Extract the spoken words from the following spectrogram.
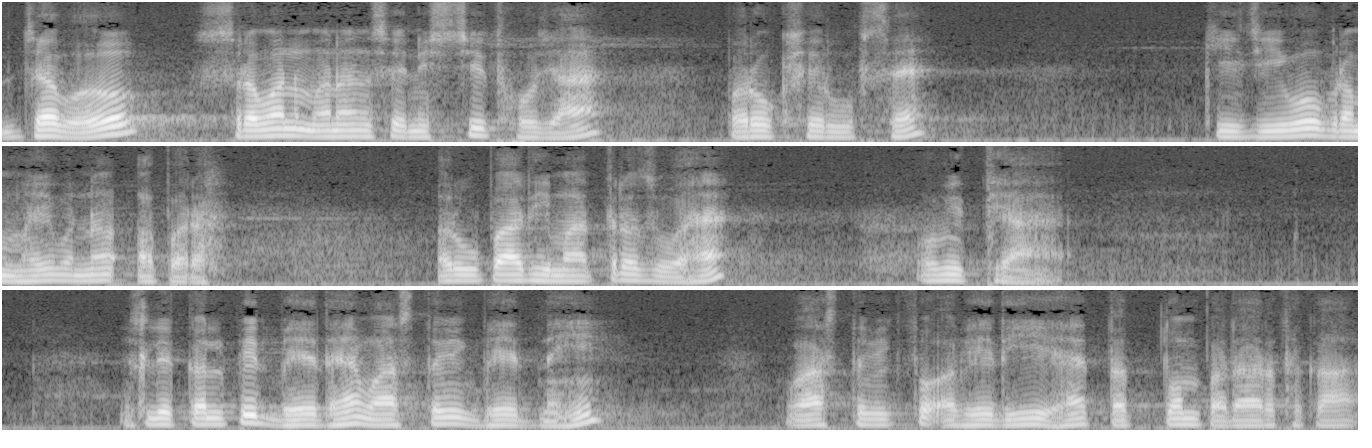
जब श्रवण मनन से निश्चित हो जाए परोक्ष रूप से कि जीवो ब्रह्म न अपर। और उपाधि मात्र जो है वो मिथ्या है। इसलिए कल्पित भेद है, वास्तविक भेद नहीं। वास्तविक तो अभेद ही है तत्व पदार्थ का।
